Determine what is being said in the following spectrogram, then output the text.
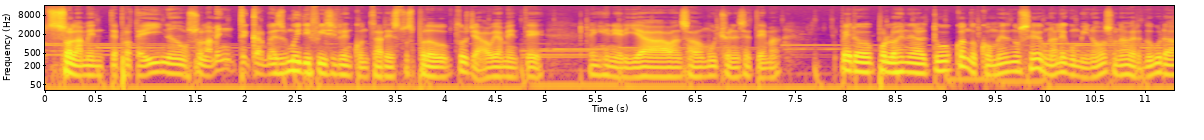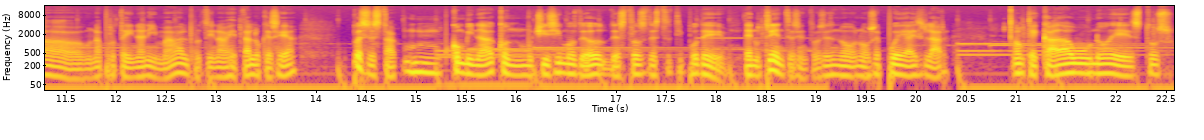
solamente proteína o solamente carbohidratos, es muy difícil encontrar estos productos, ya obviamente la ingeniería ha avanzado mucho en ese tema, pero por lo general tú cuando comes, no sé, una leguminosa, una verdura, una proteína animal, proteína vegetal, lo que sea, pues está mm, combinada con muchísimos de, estos, de este tipo de, nutrientes. Entonces no, no, se puede aislar, aunque cada uno de estos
